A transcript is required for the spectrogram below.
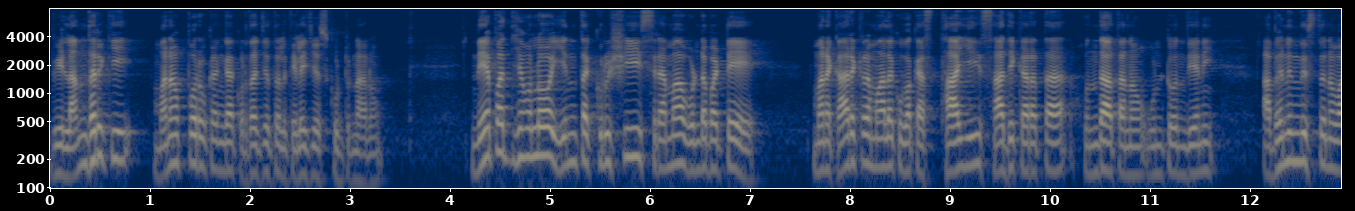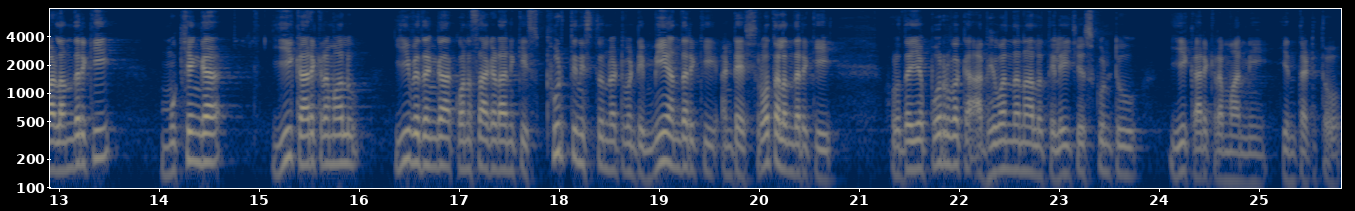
వీళ్ళందరికీ మనఃపూర్వకంగా కృతజ్ఞతలు తెలియజేసుకుంటున్నాను. నేపథ్యంలో ఇంత కృషి శ్రమ ఉండబట్టే మన కార్యక్రమాలకు ఒక స్థాయి సాధికారత హుందాతనం ఉంటుంది అని అభినందిస్తున్న వాళ్ళందరికీ ముఖ్యంగా ఈ కార్యక్రమాలు ఈ విధంగా కొనసాగడానికి స్ఫూర్తినిస్తున్నటువంటి మీ అందరికీ అంటే శ్రోతలందరికీ హృదయపూర్వక అభివందనాలు తెలియచేసుకుంటూ ఈ కార్యక్రమాన్ని ఇంతటితో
